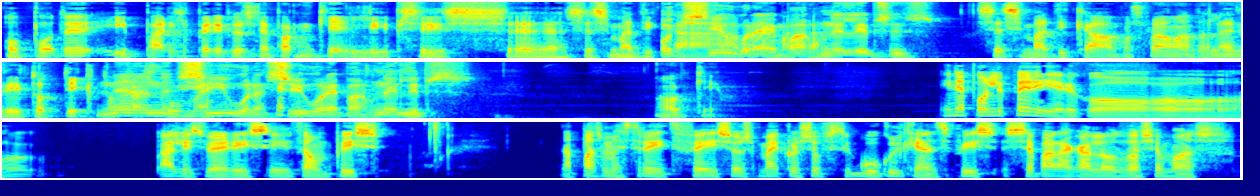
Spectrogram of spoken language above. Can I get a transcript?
Οπότε υπάρχει περίπτωση να υπάρχουν και ελλείψεις ε, σε σημαντικά όχι σίγουρα πράγματα. υπάρχουν ελλείψεις Σε σημαντικά όμως πράγματα, δηλαδή το TikTok ναι, ας ναι, πούμε. σίγουρα, σίγουρα υπάρχουν ελλείψεις Οκ. Είναι πολύ περίεργο Alice Verisi. Θα μου πεις να πας με straight face ως Microsoft στην Google και να της πεις σε παρακαλώ δώσε μας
